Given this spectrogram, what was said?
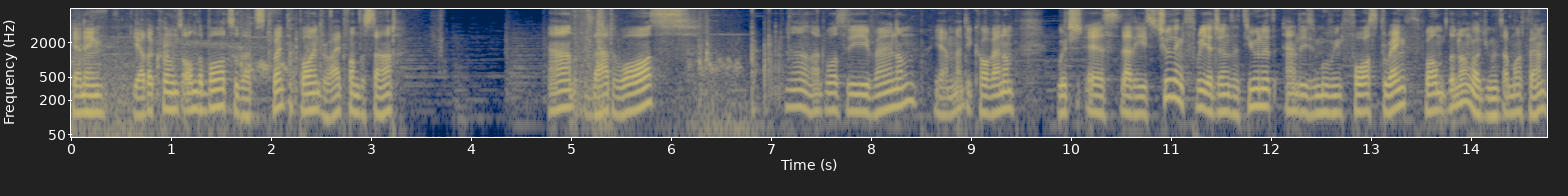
Getting the other Crones on the board, so that's 20 points right from the start. And that was... Uh, that was the Venom, yeah, Manticore Venom, which is that he's choosing 3 adjacent units and he's moving 4 strength from the non-gold units among them.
